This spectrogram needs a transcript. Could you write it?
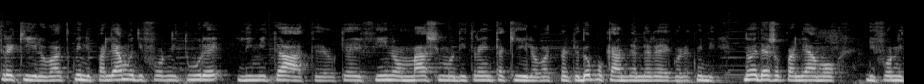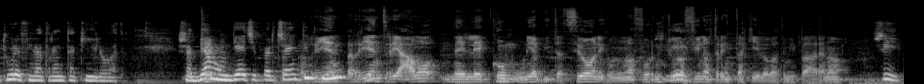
3 kW, quindi parliamo di forniture limitate, ok? Fino a un massimo di 30 kW, perché dopo cambiano le regole, quindi noi adesso parliamo di forniture fino a 30 kW. Se abbiamo un 10% in più... Rientriamo nelle comuni abitazioni con una fornitura sì. fino a 30 kW, mi pare, no? Sì,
